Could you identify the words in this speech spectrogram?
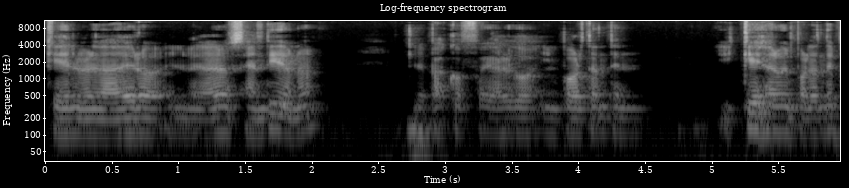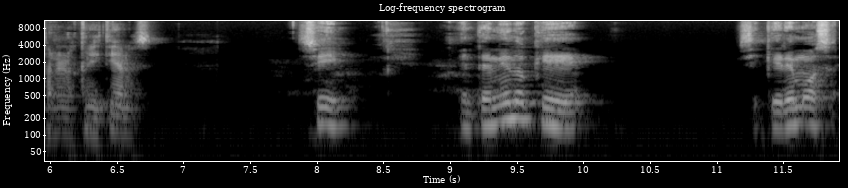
que es el verdadero, el verdadero sentido, ¿no? Que la Pascua fue algo importante y que es algo importante para los cristianos. Sí, entendiendo que si queremos,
